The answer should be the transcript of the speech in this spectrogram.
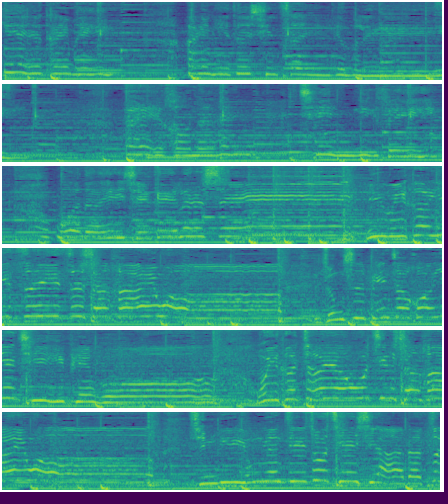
夜太美，爱你的心在流泪。爱好难，情已飞。我的一切给了谁？你为何一次一次伤害我？总是编造谎言欺骗我？为何这样无情伤害我？请你永远记住欠下的罪。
